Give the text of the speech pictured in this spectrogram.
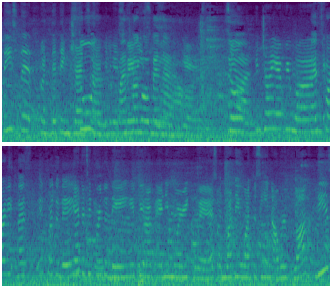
taste it pagdating dyan Soon. sa Pilipinas. Once Very mag-open soon. na. Yes. So, So, enjoy everyone. That's for it, that's it for today. Yeah, that's it for today. If you have any more requests on what do you want to see in our vlog, please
